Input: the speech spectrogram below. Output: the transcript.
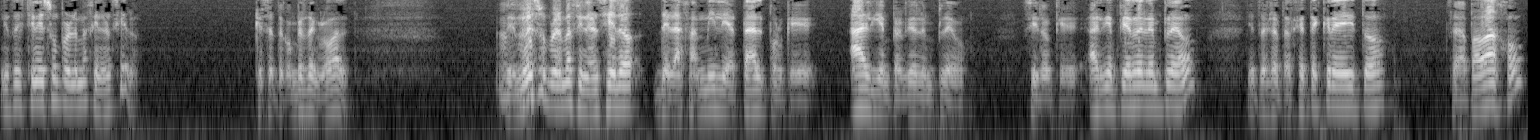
Y entonces tienes un problema financiero que se te convierte en global. ajá. No es un problema financiero de la familia tal porque alguien perdió el empleo, sino que alguien pierde el empleo y entonces la tarjeta de crédito se va para abajo,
